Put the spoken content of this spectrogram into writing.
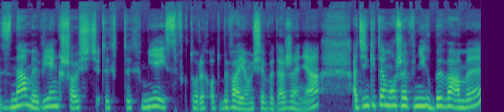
znamy większość tych, tych miejsc, w których odbywają się wydarzenia, a dzięki temu, że w nich bywamy,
